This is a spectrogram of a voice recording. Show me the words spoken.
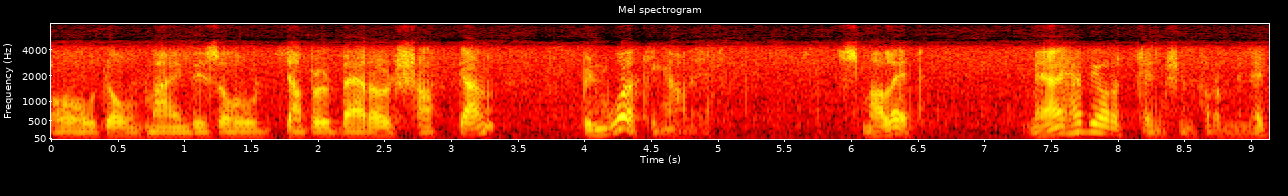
Oh, don't mind this old double-barreled shotgun. Been working on it. Smollett, may I have your attention for a minute?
